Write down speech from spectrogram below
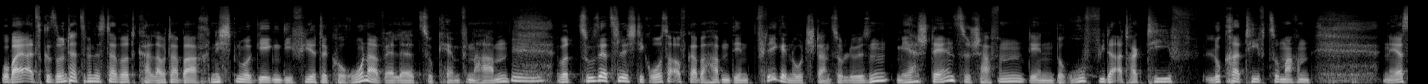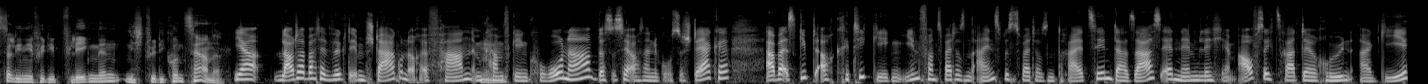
Wobei als Gesundheitsminister wird Karl Lauterbach nicht nur gegen die vierte Corona-Welle zu kämpfen haben, mhm. wird zusätzlich die große Aufgabe haben, den Pflegenotstand zu lösen, mehr Stellen zu schaffen, den Beruf wieder attraktiv, lukrativ zu machen in erster Linie für die Pflegenden, nicht für die Konzerne. Ja, Lauterbach, der wirkt eben stark und auch erfahren im mhm. Kampf gegen Corona. Das ist ja auch seine große Stärke. Aber es gibt auch Kritik gegen ihn von 2001 bis 2013. Da saß er nämlich im Aufsichtsrat der Rhön AG.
